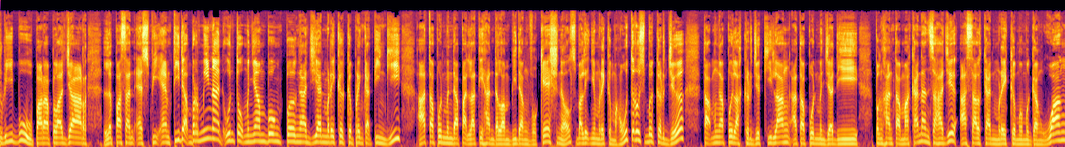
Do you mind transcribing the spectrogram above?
ribu para pelajar lepasan SPM tidak berminat untuk menyambung pengajian mereka ke peringkat tinggi ataupun mendapat latihan dalam bidang vocational sebaliknya mereka mahu terus bekerja tak mengapalah kerja kilang ataupun menjadi penghantar makanan sahaja asalkan mereka memegang wang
